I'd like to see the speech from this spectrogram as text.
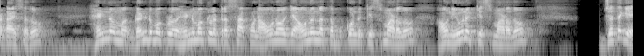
ಪಟಾಯಿಸೋದು, ಹೆಣ್ಣು ಗಂಡು ಮಕ್ಕಳು ಹೆಣ್ಣು ಮಕ್ಕಳು ಡ್ರೆಸ್ ಹಾಕೊಂಡು ಅವನೋಗಿ ಅವನನ್ನ ತಬ್ಕೊಂಡು ಕಿಸ್ ಮಾಡೋದು, ಅವನು ಇವನ ಕಿಸ್ ಮಾಡೋದು. ಜೊತೆಗೆ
